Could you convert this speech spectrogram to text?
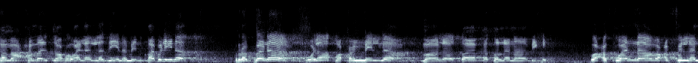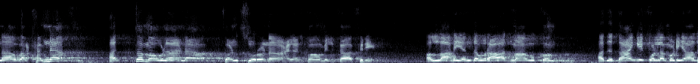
كما حملته على الذين من قبلنا ربنا ولا تحملنا ما لا طاقة لنا به واعف عنا واغفر لنا وارحمنا أنت مولانا فانصرنا على القوم الكافرين அல்லாஹ் எந்த ஒரு ஆத்மாவுக்கும் அது தாங்கிக் கொள்ள முடியாத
